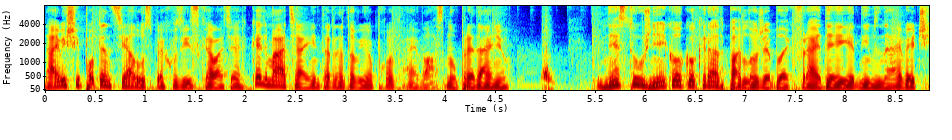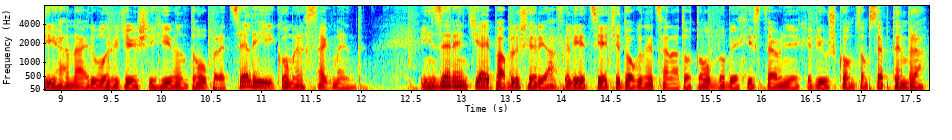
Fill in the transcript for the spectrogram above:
Najvyšší potenciál úspechu získavate, keď máte aj internetový obchod, aj vlastnú predajňu. Dnes tu už niekoľkokrát padlo, že Black Friday je jedným z najväčších a najdôležitejších eventov pre celý e-commerce segment. Inzerenti aj publisheri a affiliate siete Dognet sa na toto obdobie chystajú niekedy už koncom septembra.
